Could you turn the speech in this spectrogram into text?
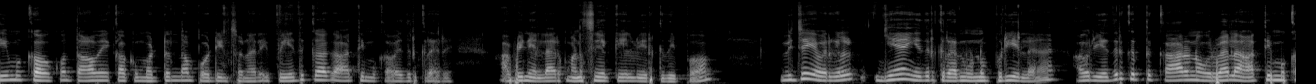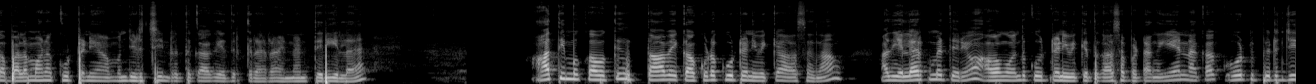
திமுகவுக்கும் தாவேகாக்கும் மட்டும்தான் போட்டின்னு சொன்னார் இப்போ எதுக்காக அதிமுகவை எதிர்க்கிறாரு? அப்படின்னு எல்லாருக்கும் மனசுலேயும் கேள்வி இருக்குது இப்போது விஜய் அவர்கள் ஏன் எதிர்க்கிறாருன்னு ஒன்றும் புரியலை அவர் எதிர்க்கிறதுக்கு காரணம் ஒரு வேளை அதிமுக பலமான கூட்டணி அமைஞ்சிடுச்சுன்றதுக்காக எதிர்க்கிறாரா என்னன்னு தெரியல. அதிமுகவுக்கு தாவேக்கா கூட கூட்டணி வைக்க ஆசை தான். அது எல்லாருக்குமே தெரியும். அவங்க வந்து கூட்டணி வைக்கிறதுக்கு ஆசைப்பட்டாங்க. ஏன்னாக்கா ஓட்டு பிரிஞ்சு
